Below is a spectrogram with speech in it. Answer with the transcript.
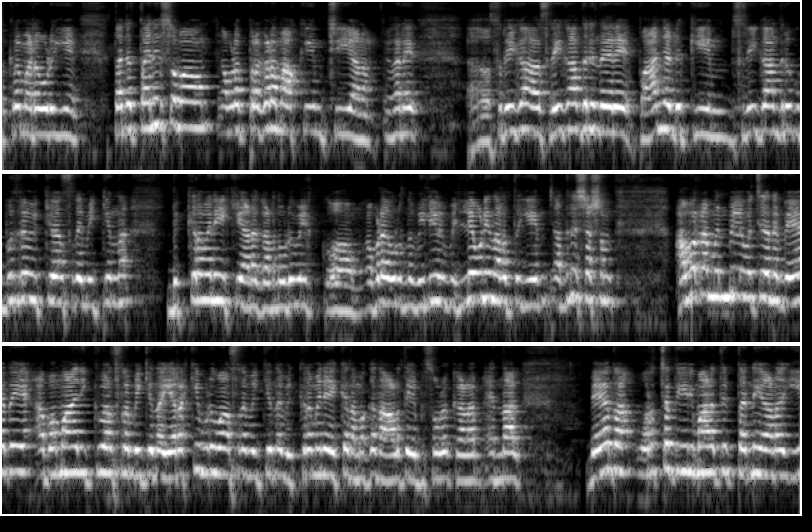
വിക്രം ഇടപെടുകയും തന്റെ തനി സ്വഭാവം അവിടെ പ്രകടമാക്കുകയും ചെയ്യണം അങ്ങനെ ശ്രീകാ ശ്രീകാന്തിന് നേരെ പാഞ്ഞെടുക്കുകയും ശ്രീകാന്തിനെ ഉപദ്രവിക്കാൻ ശ്രമിക്കുന്ന വിക്രമനെയൊക്കെയാണ് കടന്നൊടുവിൽ ഒടുവിൽ അവിടെ ഒരു വലിയൊരു വെല്ലുവിളി നടത്തുകയും അതിനുശേഷം അവരുടെ മുൻപിൽ വെച്ച് തന്നെ വേദയെ അപമാനിക്കുവാൻ ശ്രമിക്കുന്ന ഇറക്കി വിടുവാൻ ശ്രമിക്കുന്ന വിക്രമനെയൊക്കെ നമുക്ക് നാളത്തെ എപ്പിസോഡിൽ കാണാം. എന്നാൽ വേദ ഉറച്ച തീരുമാനത്തിൽ തന്നെയാണ് ഈ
